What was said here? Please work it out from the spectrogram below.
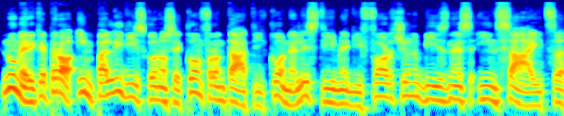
Numeri che però impallidiscono se confrontati con le stime di Fortune Business Insights,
